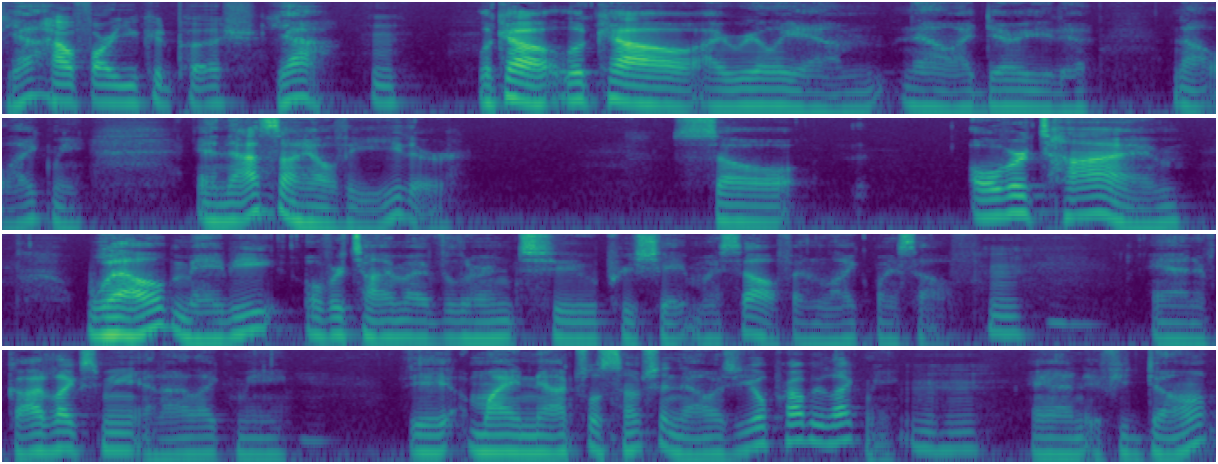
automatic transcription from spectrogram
Yeah. how far you could push. Yeah. Hmm. Look how look how I really am. Now I dare you to not like me. And that's not healthy either. So over time, well, maybe over time I've learned to appreciate myself and like myself. Hmm. And if God likes me and I like me, the my natural assumption now is you'll probably like me. Mm-hmm. And if you don't,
